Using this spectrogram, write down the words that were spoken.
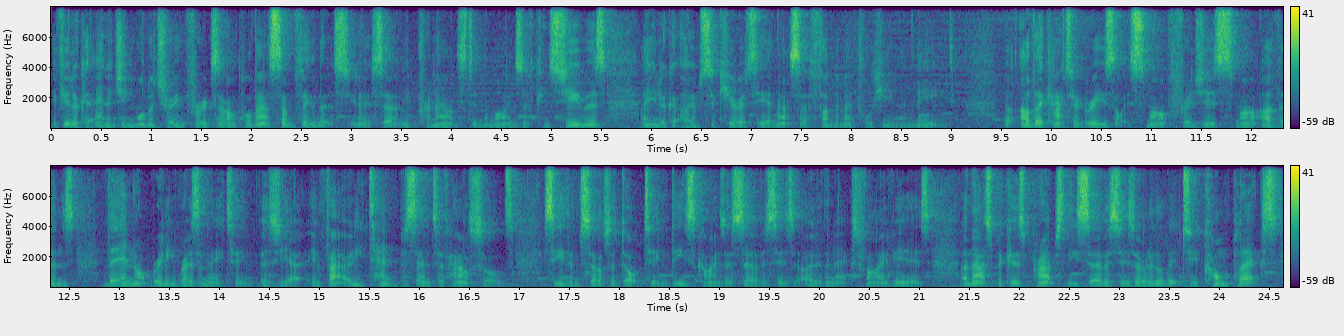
If you look at energy monitoring, for example, that's something that's you know certainly pronounced in the minds of consumers. And you look at home security, and that's a fundamental human need. But other categories like smart fridges, smart ovens, they're not really resonating as yet. In fact, only 10% of households see themselves adopting these kinds of services over the next five years. And that's because perhaps these services are a little bit too complex,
